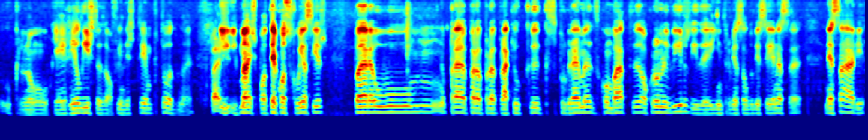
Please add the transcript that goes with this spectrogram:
o que, não, o que é irrealista ao fim deste tempo todo. Não é? E, e, mais, pode ter consequências para, o, para, para, para, para aquilo que, que, se programa de combate ao coronavírus e da intervenção do BCE nessa, nessa área.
